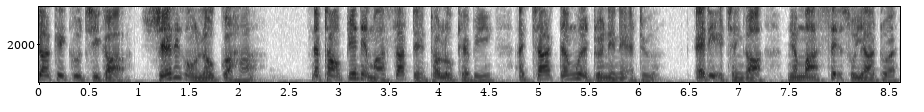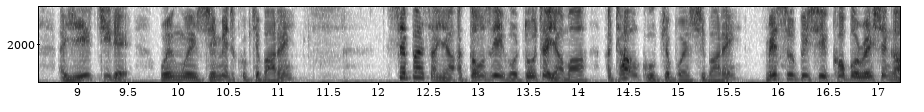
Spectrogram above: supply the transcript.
ကာကေကူချီကရဲတကုံလောက်ကွက်ဟာ2000ပြည့်နှစ်မှာစတင်ထုတ်လုပ်ခဲ့ပြီးအခြားတန်းငွေတွင်းတွေနဲ့အတူအဲ့ဒီအချိန်ကမြန်မာစစ်အစိုးရအတွက်အရေးကြီးတဲ့ဝင်ငွေရင်းမြစ်တစ်ခုဖြစ်ပါတယ်။ စစ်ပတ်ဆိုင်ရာအသုံးစရိတ်ကိုတိုးချဲ့ရမှာအထောက်အကူဖြစ်ပွဲရှိပါတယ်။ Mitsubishi Corporation က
